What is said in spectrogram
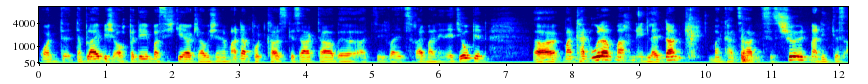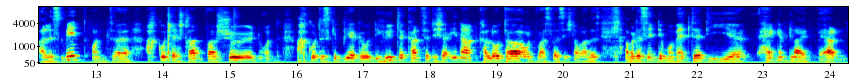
Und äh, da bleibe ich auch bei dem, was ich dir, glaube ich, in einem anderen Podcast gesagt habe. Also ich war jetzt dreimal in Äthiopien. Äh, man kann Urlaub machen in Ländern, man kann sagen, es ist schön, man nimmt das alles mit und äh, ach Gott, der Strand war schön und ach Gott, das Gebirge und die Hüte, kannst du dich erinnern, Kalota und was weiß ich noch alles. Aber das sind die Momente, die äh, hängen bleiben werden.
